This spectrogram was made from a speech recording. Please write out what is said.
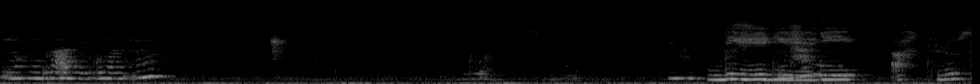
Noch ein paar Sekunden. DJ, DJ, die 8 plus.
